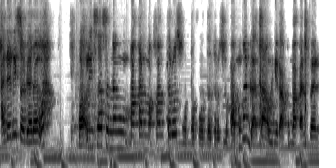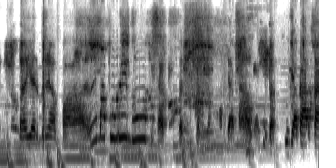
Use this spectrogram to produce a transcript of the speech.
ada nih saudara wah Pak Lisa seneng makan-makan terus foto-foto terus. Lo kamu kan nggak tahu ini aku makan bayar berapa? lima puluh ribu. Bisa bisa nggak tahu. Di Jakarta.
